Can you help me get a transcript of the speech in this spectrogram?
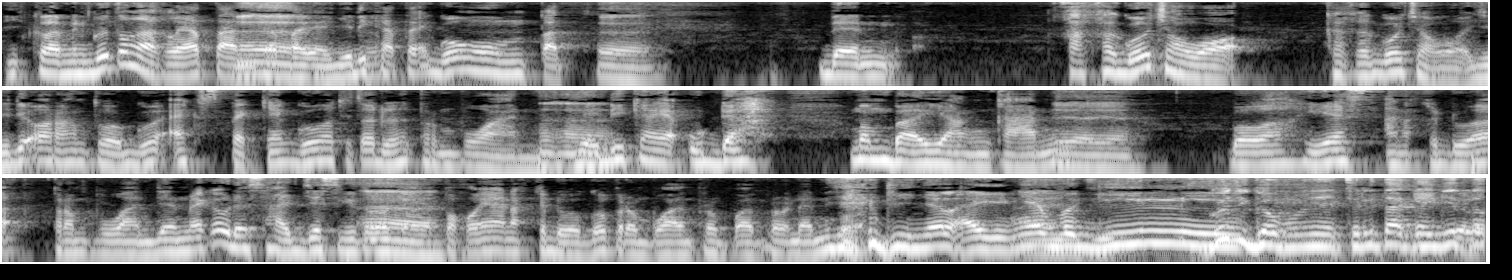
kelamin gue tuh nggak kelihatan Eh. katanya. Jadi katanya gue ngumpet. Eh, dan kakak gue cowok kakak gue cowok. Jadi orang tua gue expectnya gue waktu itu adalah perempuan. Jadi kayak udah membayangkan iya iya bahwa yes anak kedua perempuan. Dan mereka udah suggest gitu loh Eh. kayak pokoknya anak kedua gue perempuan perempuan perempuan. Dan jadinya lahirnya begini. Gue juga punya cerita kayak gitu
